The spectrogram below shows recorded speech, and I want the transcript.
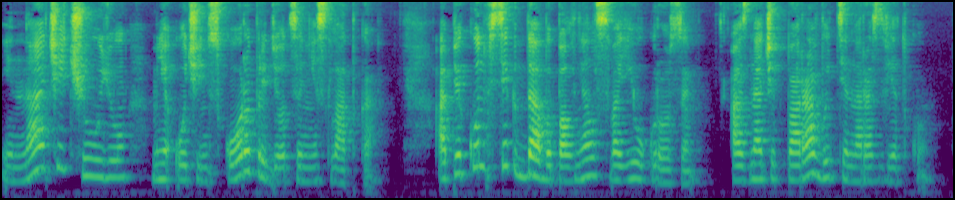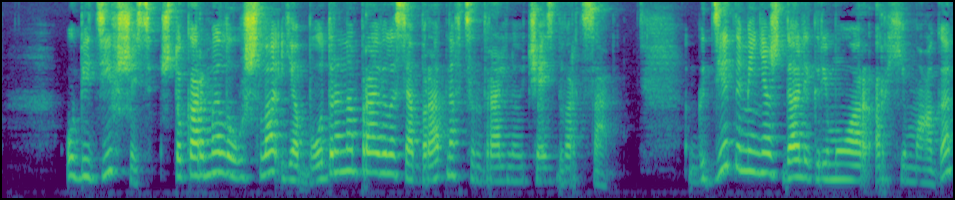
Иначе, чую, мне очень скоро придется несладко. Опекун всегда выполнял свои угрозы, а значит, пора выйти на разведку. Убедившись, что Кармела ушла, я бодро направилась обратно в центральную часть дворца. Где-то меня ждали гримуар Архимага,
